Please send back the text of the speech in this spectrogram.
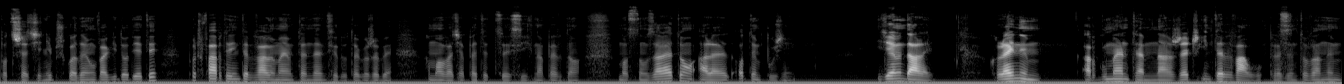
po trzecie nie przykładają uwagi do diety, po czwarte interwały mają tendencję do tego, żeby hamować apetyt, co jest ich na pewno mocną zaletą, ale o tym później. Idziemy dalej. Kolejnym argumentem na rzecz interwału prezentowanym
